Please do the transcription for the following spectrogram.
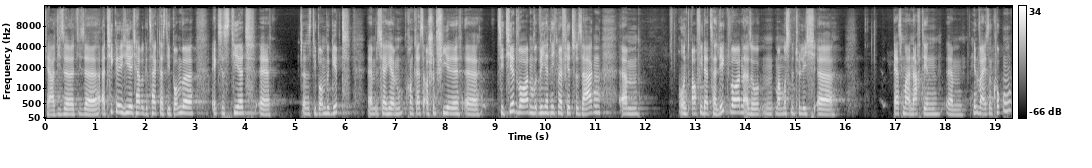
ja, diese, diese Artikel hier, ich habe gezeigt, dass die Bombe existiert, äh, dass es die Bombe gibt, ähm, ist ja hier im Kongress auch schon viel äh, zitiert worden, will ich jetzt nicht mehr viel zu sagen. Ähm, und auch wieder zerlegt worden. Also man muss natürlich äh, erstmal nach den ähm, Hinweisen gucken.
